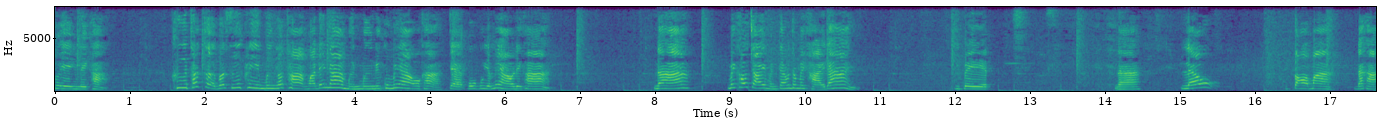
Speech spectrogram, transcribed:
ตัวเองเลยค่ะ คือถ้าเกิดว่าซื้อครีมมึงแล้วทาออกมาได้หน้าเหมือนมึงนี่กูไม่เอาค่ะ แจกกูกูยังไม่เอาเลยค่ะ นะคะไม่เข้าใจเหมือนกันว่าทำไมขายได้อีเป็ดนะ แล้วต่อมานะคะ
